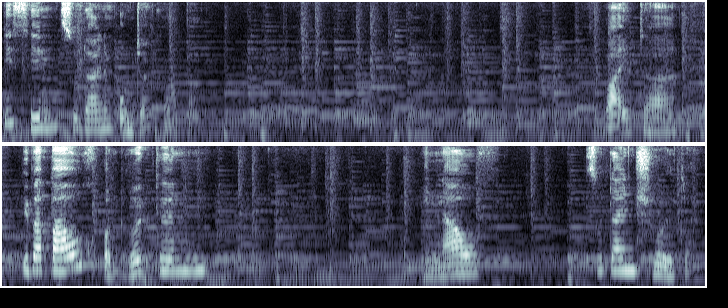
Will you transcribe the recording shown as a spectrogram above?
bis hin zu deinem Unterkörper. Weiter über Bauch und Rücken hinauf zu deinen Schultern.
